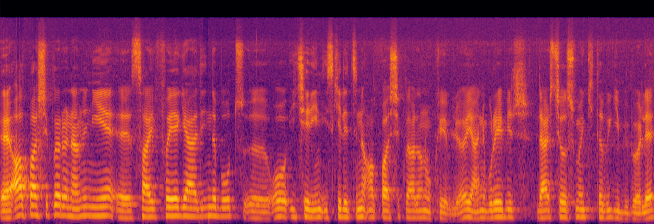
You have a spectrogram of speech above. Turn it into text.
E, alt başlıklar önemli. Niye? E, sayfaya geldiğinde bot e, o içeriğin iskeletini alt başlıklardan okuyabiliyor. Yani buraya bir ders çalışma kitabı gibi böyle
